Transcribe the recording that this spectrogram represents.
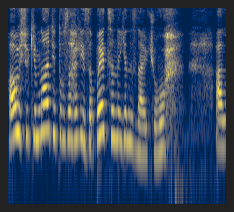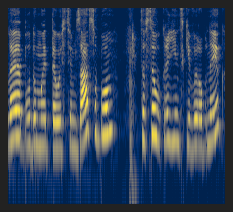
А ось у кімнаті то взагалі запецяне, я не знаю чого. Але буду мити ось цим засобом. Це все український виробник.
